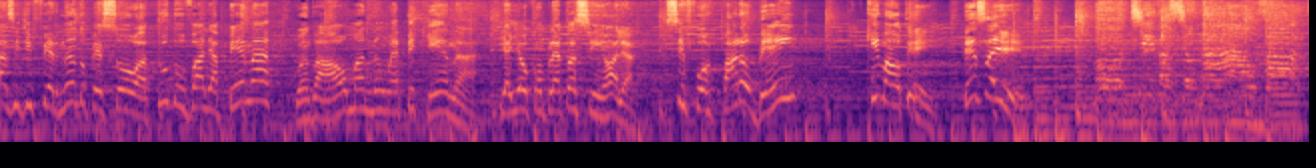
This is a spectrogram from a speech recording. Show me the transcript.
frase de Fernando Pessoa: tudo vale a pena quando a alma não é pequena. E aí eu completo assim: olha, se for para o bem, que mal tem? Pensa aí! Motivacional Vox.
